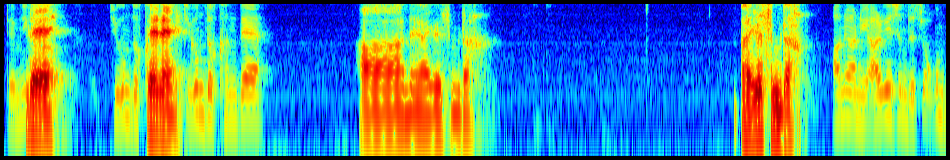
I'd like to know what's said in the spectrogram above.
됩니까? 네, 지금도 큰, 네네. 지금도 큰데 아, 네, 알겠습니다. 알겠습니다. 아니 아니 알겠습니다. 조금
